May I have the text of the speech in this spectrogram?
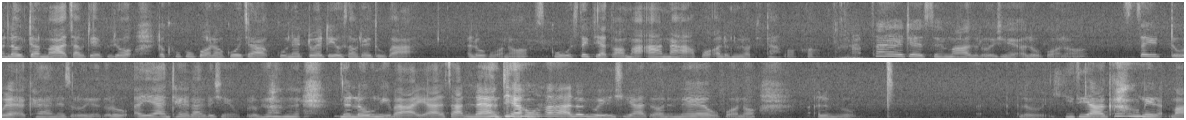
မလောက်တတ်မှာကြောက်တယ်ပြီးတော့တခုခုပေါ့နော်ကိုကြောက်ကိုနဲ့တွဲတရုပ်ဆောင်တဲ့သူပါအဲ့လိုပေါ့နော်ကိုစိတ်ပြတ်သွားမှအာနာပေါ့အဲ့လိုမျိုးတော့ဖြစ်တာပေါ့ဟုတ်စားရတဲ့စင်မဆိုလို့ရှိရင်အဲ့လိုပေါ့နော် စိတ်တူတဲ့အခန်းနဲ့ဆိုလို့ရှိရင်တို့အရန်ထဲလိုက်လို့ရှိရင်ဘယ်လိုပြောမလဲနှလုံးတွေပါရအစားလမ်းပြန်သွားအဲ့လိုမျိုးရှိရဆိုတော့နည်းနည်းဟိုပေါ့နော်အဲ့လိုမျိုးအဲ့လိုရည်စရာကောင်းနေတာမှာ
